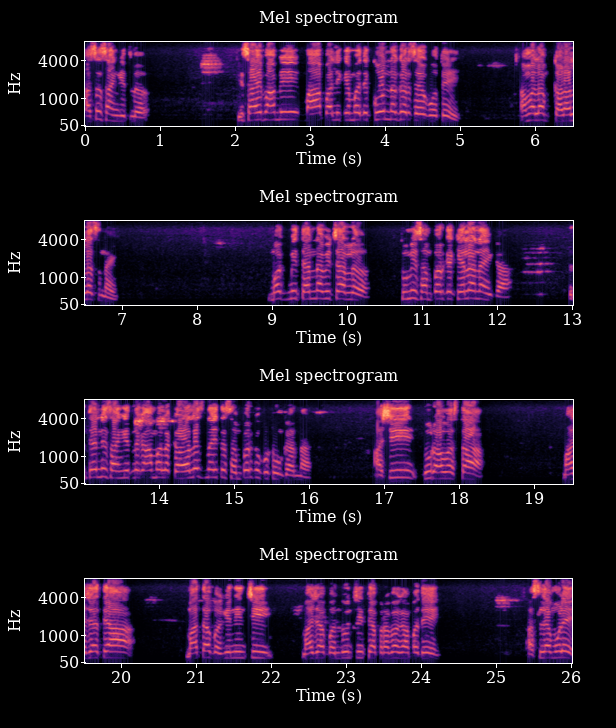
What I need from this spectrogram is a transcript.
असं सांगितलं की साहेब आम्ही महापालिकेमध्ये कोण नगरसेवक होते? आम्हाला कळालंच नाही. मग मी त्यांना विचारलं तुम्ही संपर्क केला नाही का? तर त्यांनी सांगितलं की आम्हाला कळालंच नाही तर संपर्क कुठून करणार? अशी दुरावस्था माझ्या त्या माता भगिनींची माझ्या बंधूंची त्या प्रभागामध्ये असल्यामुळे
